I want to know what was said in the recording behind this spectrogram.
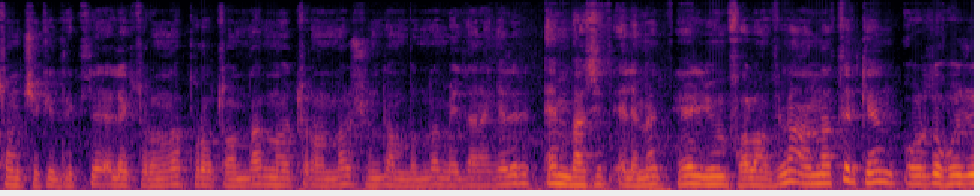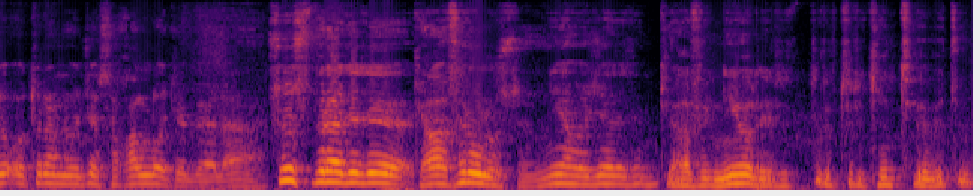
atom çekirdekleri, elektronlar, protonlar, nötronlar şundan bundan meydana gelir. En basit element helyum falan filan anlatırken orada hoca oturan hoca sakallı hoca böyle ha. Sus bre dedi kafir olursun. Niye hoca dedim. Kafir niye oluyor? Durup dururken tövbe tövbe.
